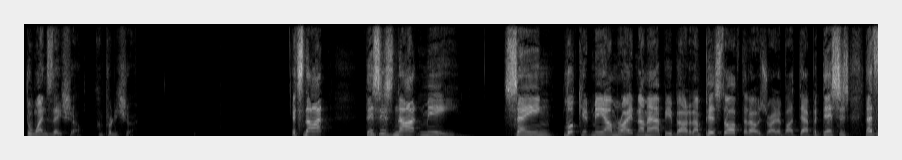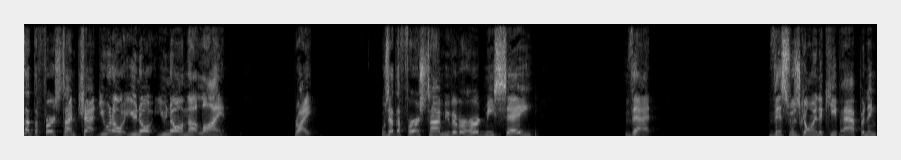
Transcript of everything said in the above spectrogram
the Wednesday show. I'm pretty sure. It's not. This is not me saying, "Look at me, I'm right and I'm happy about it." I'm pissed off that I was right about that. But this is that's not the first time. Chat. You know. You know. You know. I'm not lying, right? Was that the first time you've ever heard me say that this was going to keep happening?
